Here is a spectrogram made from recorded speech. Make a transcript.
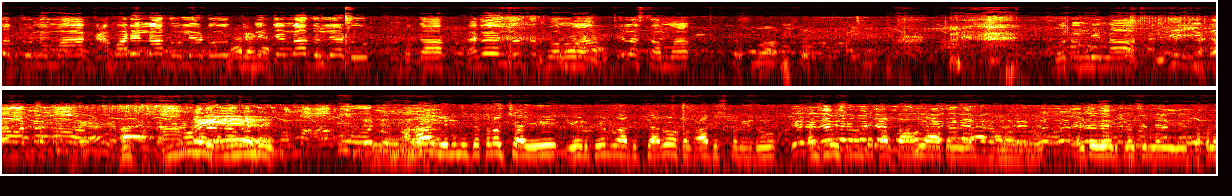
చచ్చున్నమ్మా, కాపాడన్నా దొల్లాడు ఖండించన్నా దొల్లాడు ఒక కథను చూసి బొమ్మ తెలుస్తమ్మా అలా ఎనిమిది జతలు వచ్చాయి ఏడు పేర్లు రాపించారు ఒకరు రాపించుకోలేదు కన్సలేషన్ ఉంటే కడతాము లేకపోతే లేదంటున్నారు. అయితే ఏడు ఏడు జతలు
